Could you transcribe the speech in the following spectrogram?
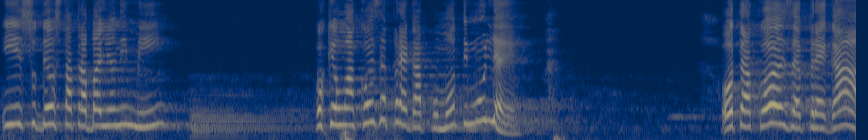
E isso Deus está trabalhando em mim. Porque uma coisa é pregar para um monte de mulher. Outra coisa é pregar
